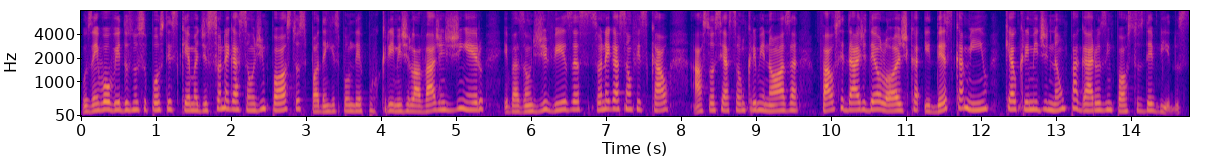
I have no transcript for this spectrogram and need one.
Os envolvidos no suposto esquema de sonegação de impostos podem responder por crimes de lavagem de dinheiro, evasão de divisas, sonegação fiscal, associação criminosa, falsidade ideológica e descaminho, que é o crime de não pagar os impostos devidos.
